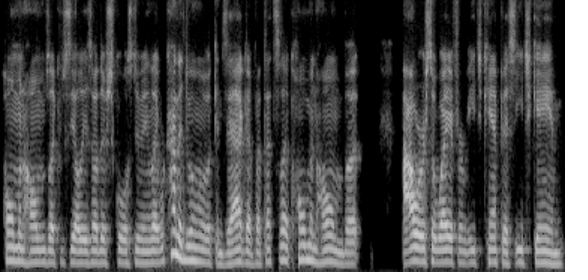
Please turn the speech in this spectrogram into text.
home and homes like we see all these other schools doing. Like we're kind of doing with Gonzaga, but that's like home and home, but hours away from each campus, each game.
